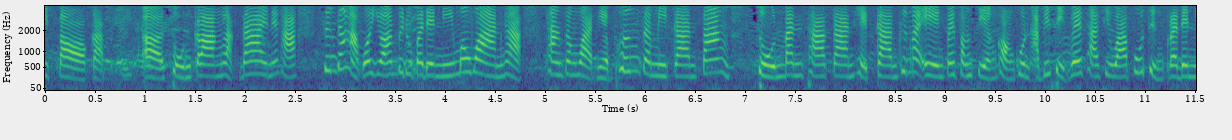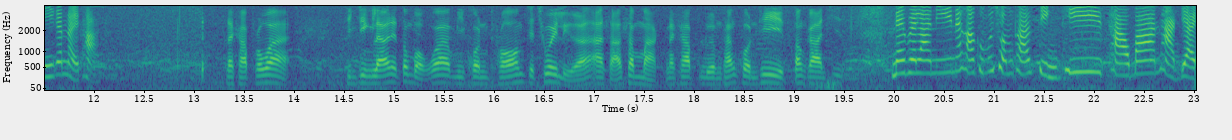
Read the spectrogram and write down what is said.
ติดต่อกับศูนย์กลางหลักได้นะคะ ซึ่งถ้าหากว่าย้อนไปดูประเด็นนี้เมื่อวานค่ะ ทางจังหวัดเนี่ยเพิ่งจะมีการตั้งศูนย์บัญชาการเหตุการณ์ขึ้นมาเองไปฟังเสียงของคุณอภิสิทธิ์เวชชาชีวะพูดถึงประเด็นนี้กันหน่อยค่ะนะครับเพราะว่าจริง ๆ แล้วเนี่ยต้องบอกว่ามีคนพร้อมจะช่วยเหลืออาสาสมัครนะครับรวมทั้งคนที่ต้องการที่ ในเวลานี้นะคะคุณผู้ชมคะสิ่งที่ชาวบ้านหาดใหญ่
